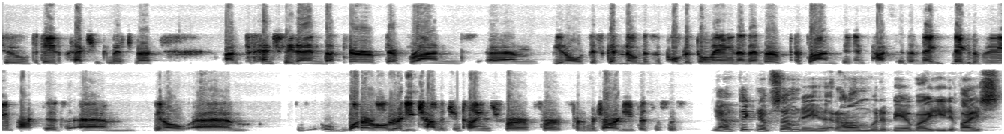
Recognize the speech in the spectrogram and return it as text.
to the data protection commissioner, and potentially then that their their brand, um, you know, this getting out into the public domain, and then their, their brand being impacted and neg- negatively impacted, um, you know, um, what are already challenging times for, for, for the majority of businesses. Yeah, I'm thinking of somebody at home with a BYD device,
